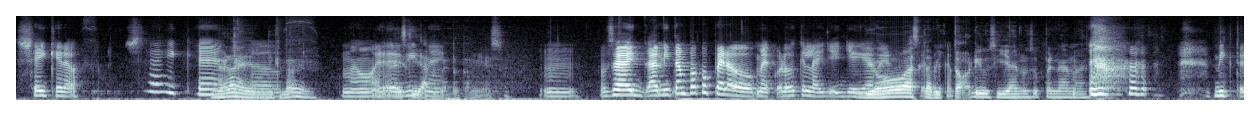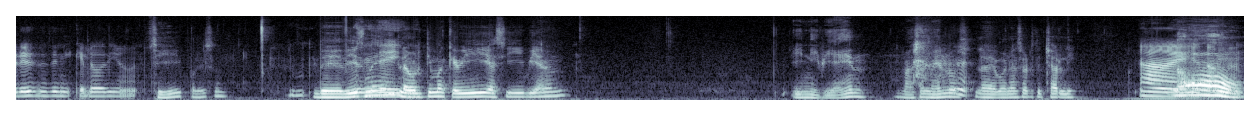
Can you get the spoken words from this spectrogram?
Shake it off. Shake it No era de off. Nickelodeon. No, era de es que ya no Disney. me toca a mí eso. Mm. O sea, a mí tampoco, pero me acuerdo que la lle- llegué a ver. Yo hasta. Victorious y ya no supe nada más. Victoria es de Nickelodeon. Sí, por eso. De Disney, la última que vi así bien. Y ni bien, más o menos. La de Buena Suerte Charlie. Ay, yo ¡No!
